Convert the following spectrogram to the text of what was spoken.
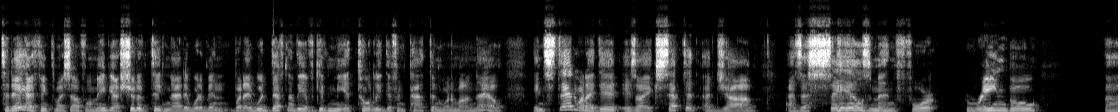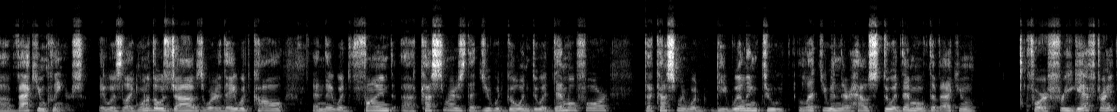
Today I think to myself well maybe I should have taken that. It would have been but it would definitely have given me a totally different path than what I'm on now. Instead what I did is I accepted a job as a salesman for Rainbow uh, vacuum cleaners. It was like one of those jobs where they would call and they would find uh, customers that you would go and do a demo for. The customer would be willing to let you in their house do a demo of the vacuum for a free gift right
